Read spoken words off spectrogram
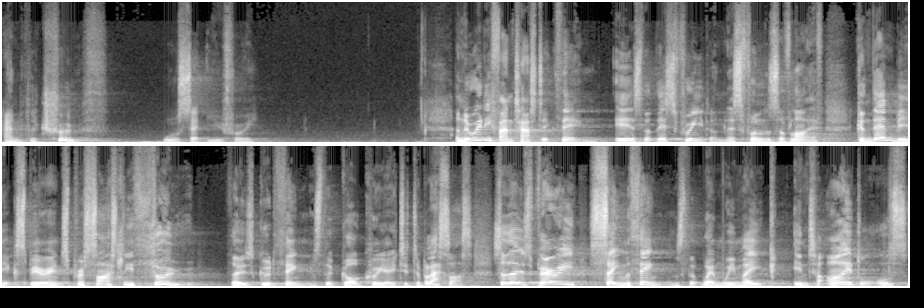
and the truth will set you free. And the really fantastic thing is that this freedom, this fullness of life, can then be experienced precisely through those good things that God created to bless us. So, those very same things that when we make into idols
